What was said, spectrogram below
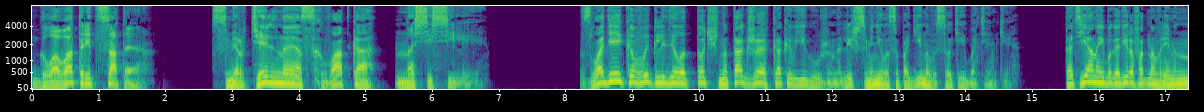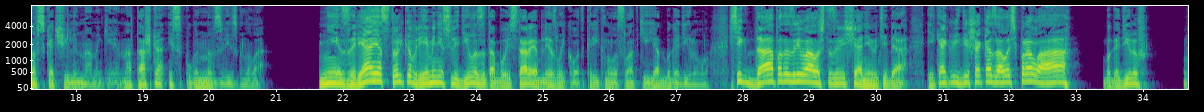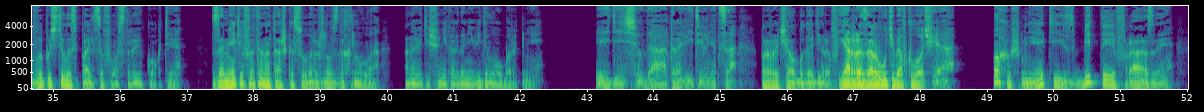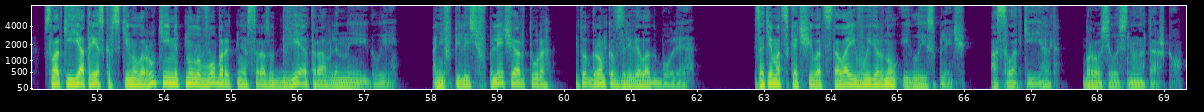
Глава тридцатая. Смертельная схватка на Сесилии. Злодейка выглядела точно так же, как и в Ягужино, лишь сменила сапоги на высокие ботинки. Татьяна и Богодиров одновременно вскочили на ноги. Наташка испуганно взвизгнула. «Не зря я столько времени следила за тобой, старый облезлый кот!» — крикнула сладкий яд Богодирову. «Всегда подозревала, что завещание у тебя, и, как видишь, оказалась права!» Богодиров выпустил из пальцев острые когти. Заметив это, Наташка судорожно вздохнула. Она ведь еще никогда не видела оборотней. «Иди сюда, отравительница!» — прорычал Богодиров. «Я разорву тебя в клочья!» Ох уж мне эти избитые фразы. Сладкий яд резко вскинула руки и метнула в оборотня сразу две отравленные иглы. Они впились в плечи Артура, и тот громко взревел от боли. Затем отскочил от стола и выдернул иглы из плеч, а сладкий яд бросилась на Наташку.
